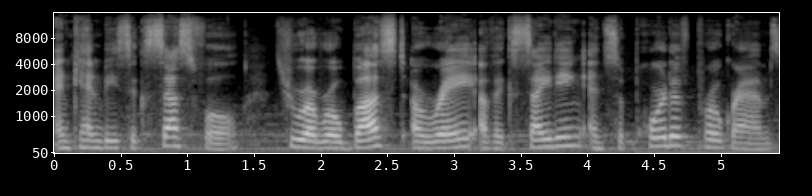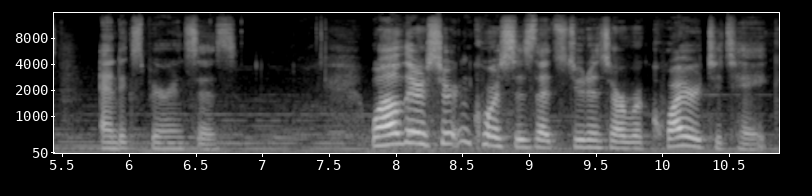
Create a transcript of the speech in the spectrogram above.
and can be successful through a robust array of exciting and supportive programs and experiences. While there are certain courses that students are required to take,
